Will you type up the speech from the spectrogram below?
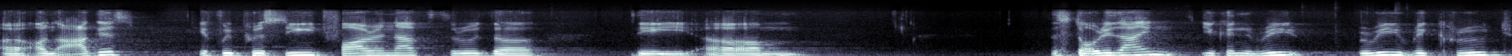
uh, on Argus if we proceed far enough through the the um, the storyline. You can re re recruit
